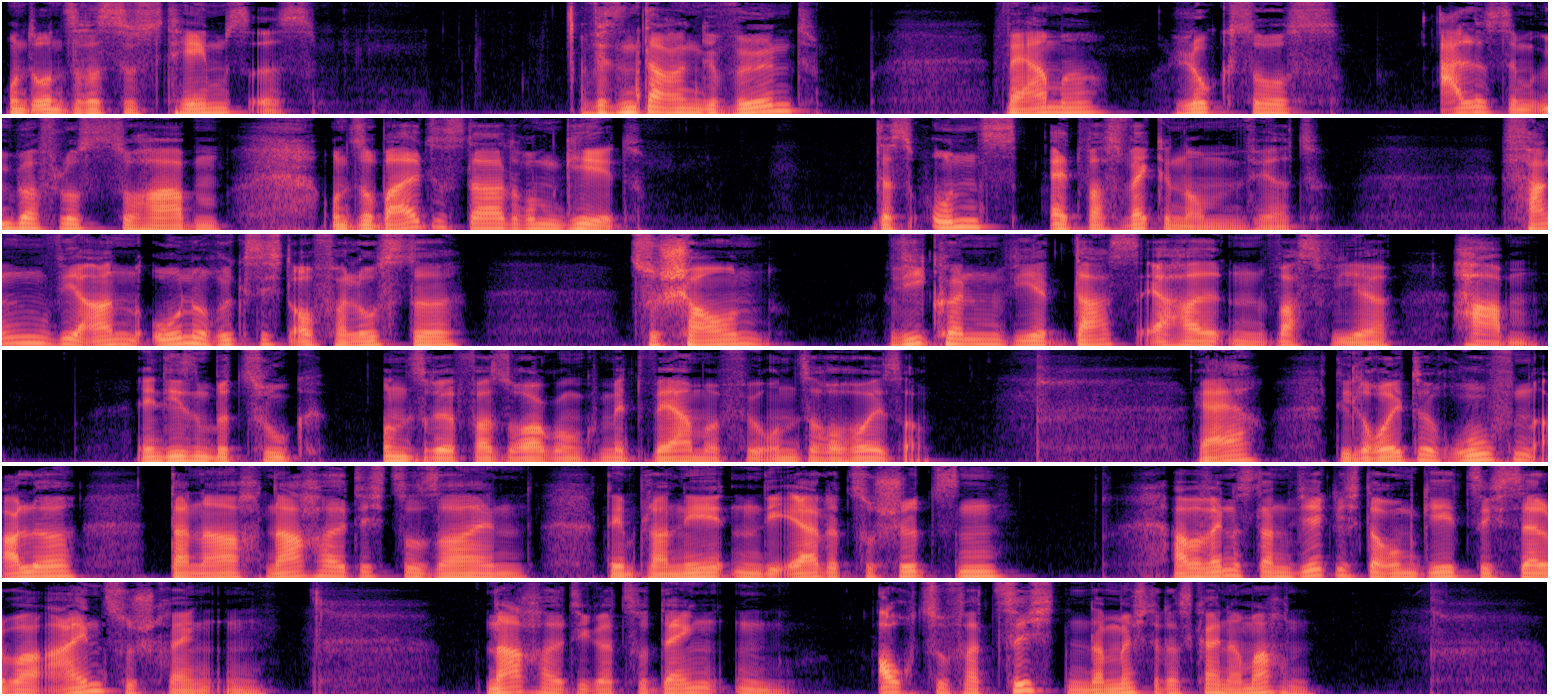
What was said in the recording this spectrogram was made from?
und unseres Systems ist. Wir sind daran gewöhnt, Wärme, Luxus, alles im Überfluss zu haben. Und sobald es darum geht, dass uns etwas weggenommen wird, fangen wir an, ohne Rücksicht auf Verluste, zu schauen, wie können wir das erhalten, was wir haben. In diesem Bezug unsere Versorgung mit Wärme für unsere Häuser. Ja, ja, die Leute rufen alle danach, nachhaltig zu sein, den Planeten, die Erde zu schützen. Aber wenn es dann wirklich darum geht, sich selber einzuschränken, nachhaltiger zu denken, auch zu verzichten, dann möchte das keiner machen.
